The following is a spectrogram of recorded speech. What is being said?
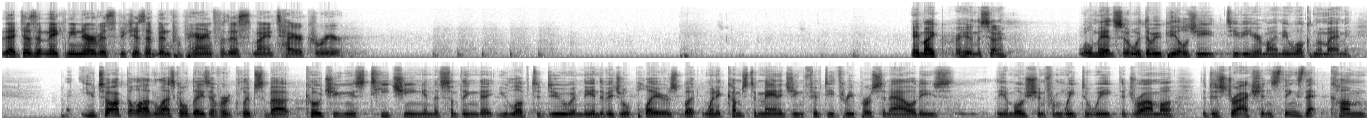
that doesn't make me nervous because I've been preparing for this my entire career. Hey, Mike, right here in the center. Will Manso with WPLG TV here in Miami. Welcome to Miami. You talked a lot in the last couple days. I've heard clips about coaching is teaching, and that's something that you love to do and the individual players. But when it comes to managing 53 personalities, the emotion from week to week, the drama, the distractions, things that come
